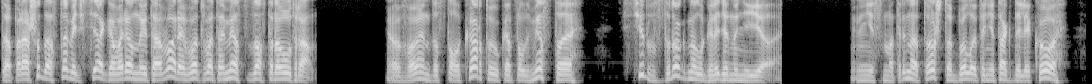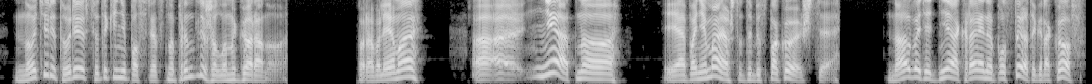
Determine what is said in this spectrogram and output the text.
то прошу доставить все оговоренные товары вот в это место завтра утром». Воин достал карту и указал место. Сид вздрогнул, глядя на нее. Несмотря на то, что было это не так далеко, но территория все таки непосредственно принадлежала Нагарану. «Проблема? А, нет, но... Я понимаю, что ты беспокоишься. Но в эти дни окраины пусты от игроков,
